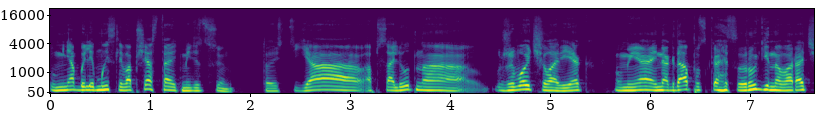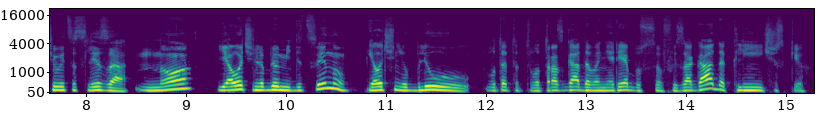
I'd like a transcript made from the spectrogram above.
у меня были мысли вообще оставить медицину. То есть я абсолютно живой человек, у меня иногда опускаются руки, наворачивается слеза. Но я очень люблю медицину, я очень люблю вот этот вот разгадывание ребусов и загадок клинических.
